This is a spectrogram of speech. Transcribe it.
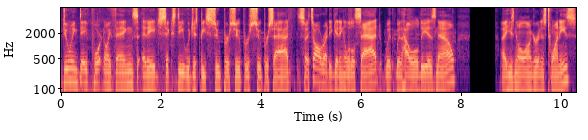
doing Dave Portnoy things at age 60 would just be super, super, super sad. So it's already getting a little sad with, with how old he is now. Uh, he's no longer in his 20s.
